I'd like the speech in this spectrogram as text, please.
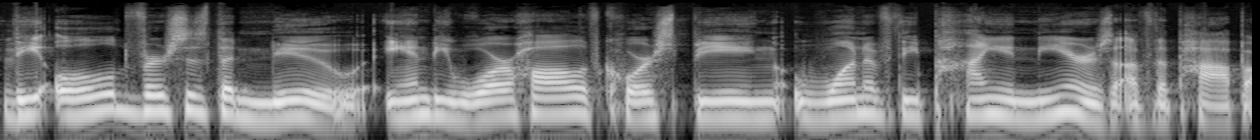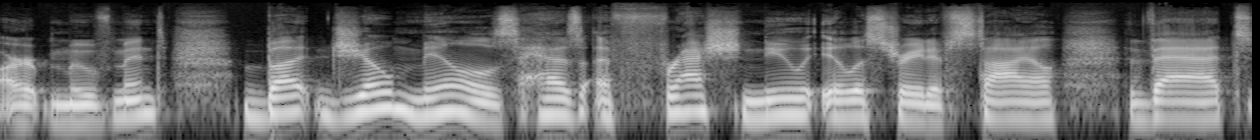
the old versus the new. Andy Warhol, of course, being one of the pioneers of the pop art movement, but Joe Mills has a fresh new illustrative style that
